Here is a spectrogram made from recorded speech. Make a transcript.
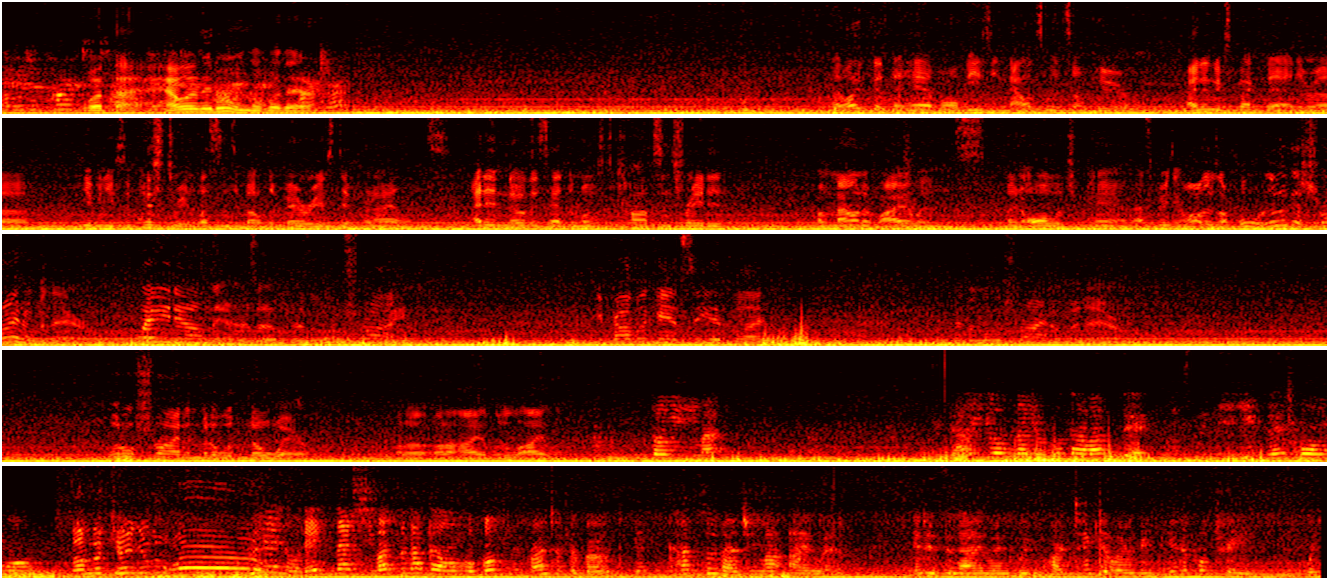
and it is hard to What the hell are they doing over there? I like that they have all these announcements up here. I didn't expect that. They're uh, giving you some history lessons about the various different islands. I didn't know this had the most concentrated amount of islands in all of Japan. That's crazy. Oh, there's a whole look at the shrine over there. Way down there. There's a there's a little shrine. You probably can't see it, but there's a little shrine over there. Little shrine in the middle of nowhere beautiful trees, which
